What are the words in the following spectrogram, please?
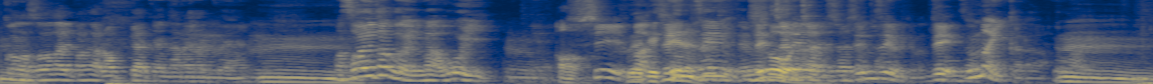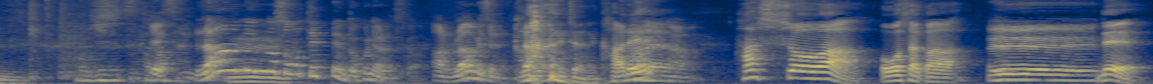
1個の惣菜パンが600円700円、うん。まあ、そういうとこが今多い、うん。ねあし、増まあ、全然全然全然全然売れてるでうまいから。うまい。技術え高すぎてラーメンのそのてっぺんどこにあるんですか？あのラーメンじゃない。ラーメンじゃない。カレー。カレー。発祥は大阪。えー、で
